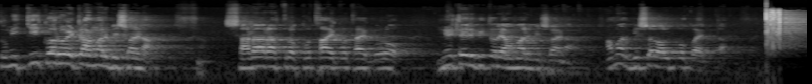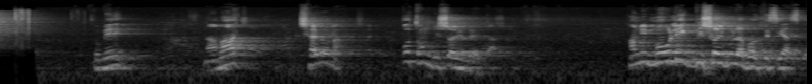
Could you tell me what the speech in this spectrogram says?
তুমি কি করো এটা আমার বিষয় না। সারা রাত্র কোথায় কোথায় করো নেটের ভিতরে আমার বিষয় না। আমার বিষয় অল্প কয়েকটা। তুমি নামাজ ছেড়ো না। প্রথম বিষয় হলো এটা। আমি মৌলিক বিষয়গুলো বলতেছি আজকে।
